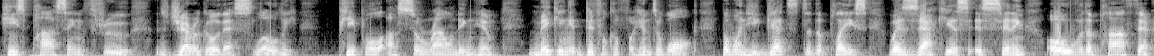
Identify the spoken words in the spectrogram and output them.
he's passing through Jericho there slowly. People are surrounding him, making it difficult for him to walk. But when he gets to the place where Zacchaeus is sitting over the path there,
